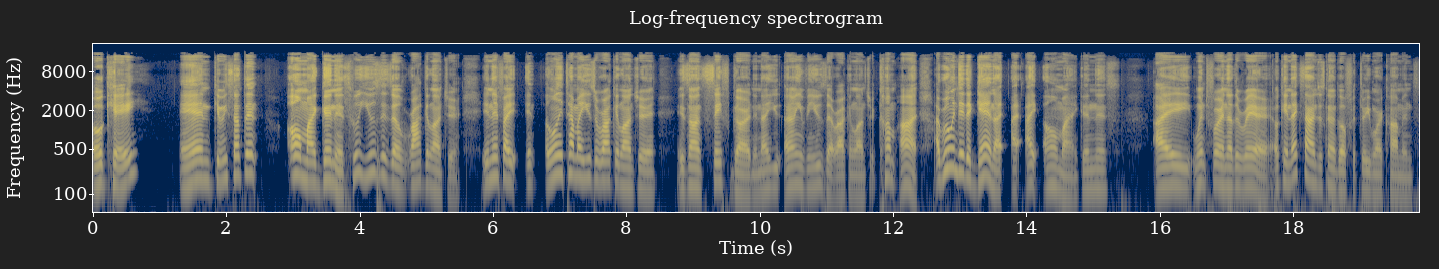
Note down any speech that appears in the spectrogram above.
Okay. And give me something. Oh my goodness, who uses a rocket launcher? And if I, the only time I use a rocket launcher is on Safeguard, and I, I don't even use that rocket launcher. Come on, I ruined it again. I, I, I, oh my goodness. I went for another rare. Okay, next time I'm just gonna go for three more commons.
